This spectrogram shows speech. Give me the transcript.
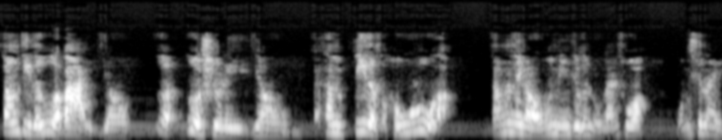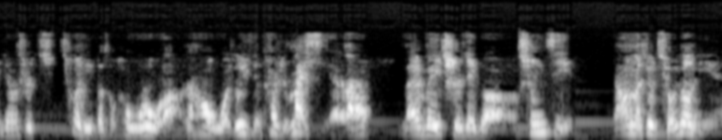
当地的恶霸已经恶恶势力已经把他们逼得走投无路了，当时那个老农民就跟董丹说。我们现在已经是彻底的走投无路了，然后我就已经开始卖血来来维持这个生计，然后呢，就求求你，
